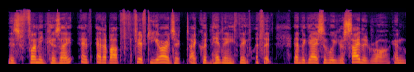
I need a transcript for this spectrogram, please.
it's funny because I at, at about 50 yards I, I couldn't hit anything with it, and the guy said, "Well, you're sighted wrong." And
